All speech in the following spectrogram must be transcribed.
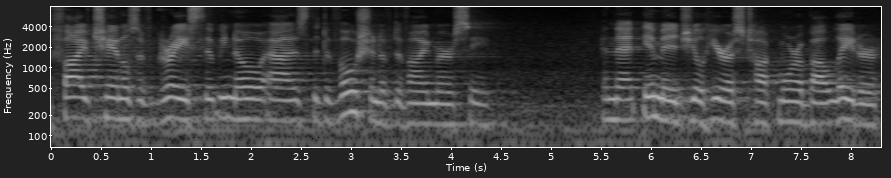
the five channels of grace that we know as the devotion of divine mercy. And that image you'll hear us talk more about later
